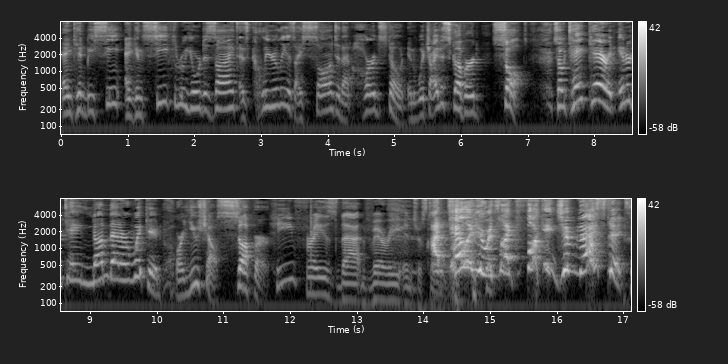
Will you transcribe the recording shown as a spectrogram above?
and can be seen and can see through your designs as clearly as I saw into that hard stone in which I discovered salt. So take care and entertain none that are wicked, or you shall suffer. He phrased that very interesting. I'm telling you, it's like fucking gymnastics.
